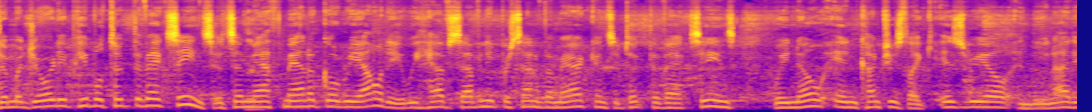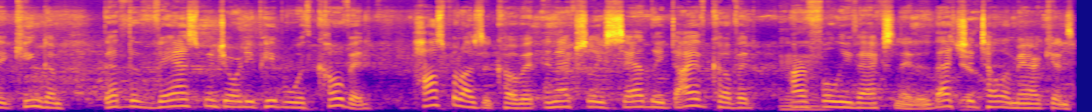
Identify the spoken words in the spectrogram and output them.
The majority of people took the vaccines. It's a the, mathematical reality. We have 70% of Americans who took the vaccines. We know in countries like Israel and the United Kingdom that the vast majority of people with COVID hospitalized with COVID and actually sadly die of COVID mm. are fully vaccinated. That should yeah. tell Americans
